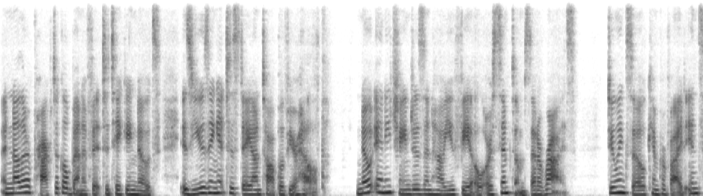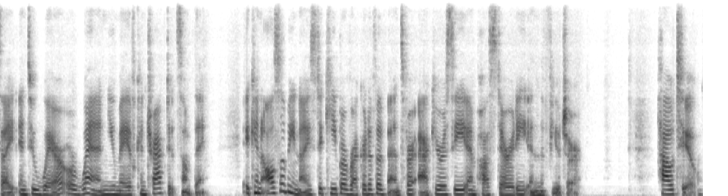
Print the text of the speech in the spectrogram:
Another practical benefit to taking notes is using it to stay on top of your health. Note any changes in how you feel or symptoms that arise. Doing so can provide insight into where or when you may have contracted something. It can also be nice to keep a record of events for accuracy and posterity in the future. How to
